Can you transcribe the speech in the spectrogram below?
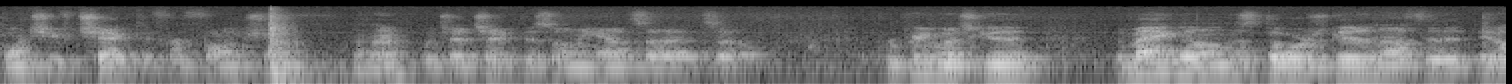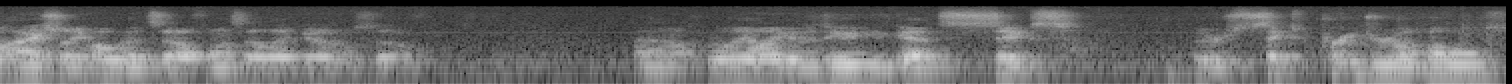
Once you've checked it for function, Mhm. which I checked this on the outside, so we're pretty much good. The magnet on this door is good enough that it'll actually hold itself once I let go, so. Uh, really all you gotta do, you've got six, there's six pre-drilled holes.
